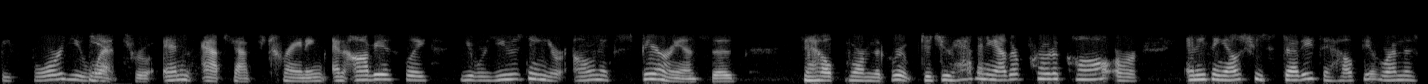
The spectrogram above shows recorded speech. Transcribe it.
before you yes. went through any APSATS training, and obviously you were using your own experiences to help form the group. Did you have any other protocol or anything else you studied to help you run this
